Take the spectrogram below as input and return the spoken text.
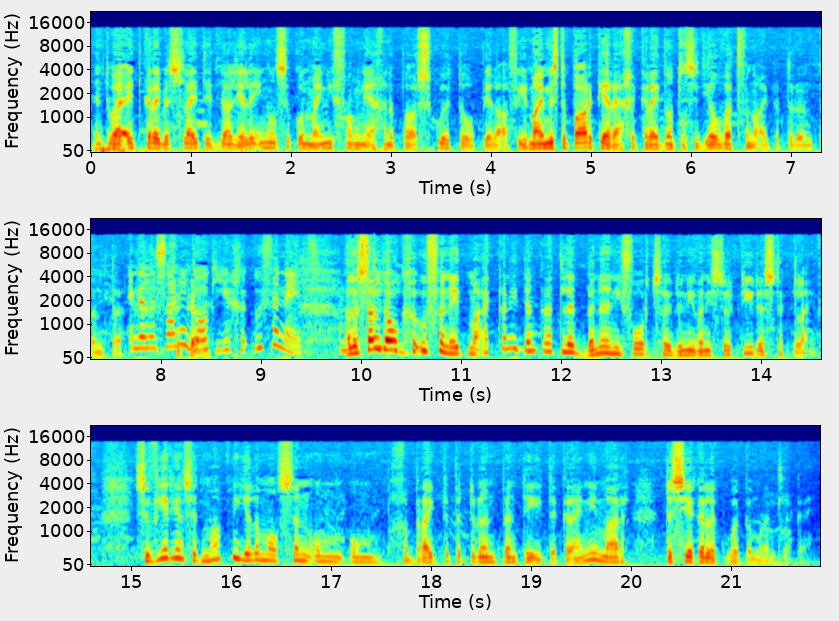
En toe hy uitkry besluit het wel julle Engelse kon my nie vang nie. Ek gaan 'n paar skote op julle afvuur, maar hy moes 'n paar keer reg gekry het want ons het heelwat van daai patroonpunte. En hulle sou nie dalk hier geoefen het. Hulle sou dalk geoefen het, maar ek kan nie dink dat hulle dit binne in die fort sou doen nie want die struktuur is te klein. So weer eens, dit maak nie heeltemal sin om om gebruikte patroonpunte hier te kry nie, maar dis sekerlik ook 'n moontlikheid.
